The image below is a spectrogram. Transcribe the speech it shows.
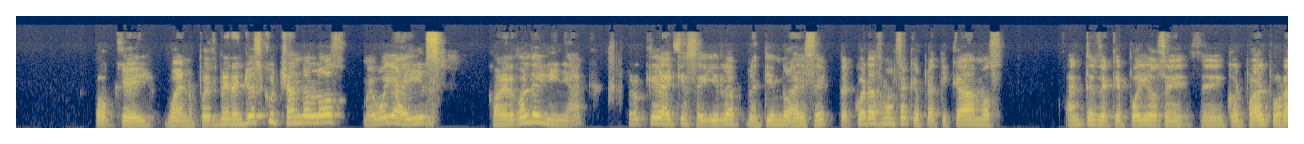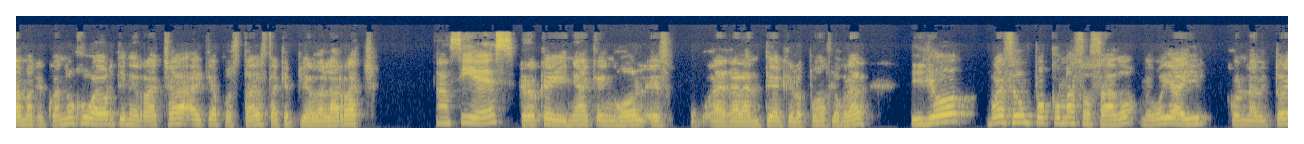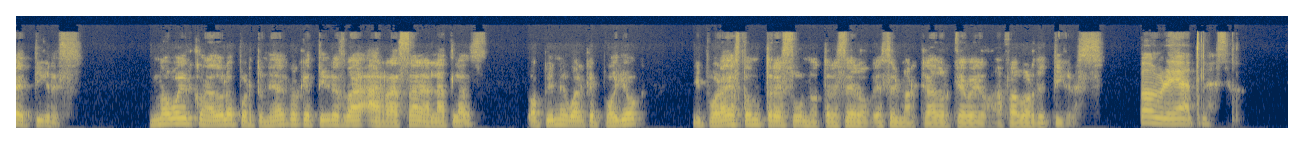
Ok, bueno, pues miren, yo escuchándolos me voy a ir con el gol de Guiñac. Creo que hay que seguirle metiendo a ese. ¿Te acuerdas, Monse, que platicábamos antes de que Pollo se, se incorporara al programa que cuando un jugador tiene racha hay que apostar hasta que pierda la racha? Así es. Creo que Guiñac en gol es la garantía que lo podemos lograr. Y yo voy a ser un poco más osado, me voy a ir con la victoria de Tigres. No voy a ir con la doble oportunidad. Creo que Tigres va a arrasar al Atlas. Opino igual que Pollo. Y por ahí está un 3-1, 3-0. Es el marcador que veo a favor de Tigres. Pobre Atlas.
